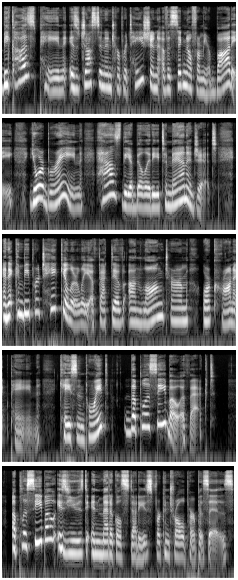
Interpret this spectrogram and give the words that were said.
Because pain is just an interpretation of a signal from your body, your brain has the ability to manage it, and it can be particularly effective on long term or chronic pain. Case in point, the placebo effect. A placebo is used in medical studies for control purposes.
